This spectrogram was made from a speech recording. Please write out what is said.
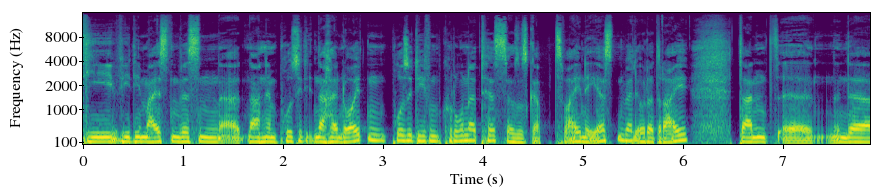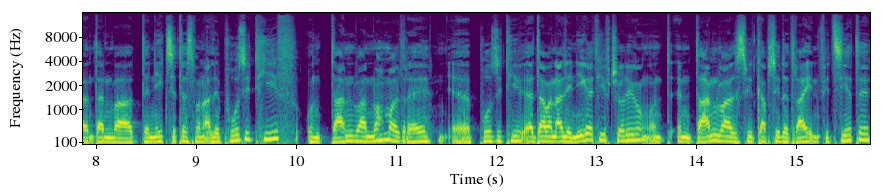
die, wie die meisten wissen, äh, nach einem positiven, nach erneuten positiven Corona-Test, also es gab zwei in der ersten Welle oder drei, dann, äh, der, dann war der nächste Test waren alle positiv und dann waren nochmal drei äh, positiv, äh, da waren alle negativ, Entschuldigung, und, und dann war es, gab es wieder drei Infizierte Infizierte,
